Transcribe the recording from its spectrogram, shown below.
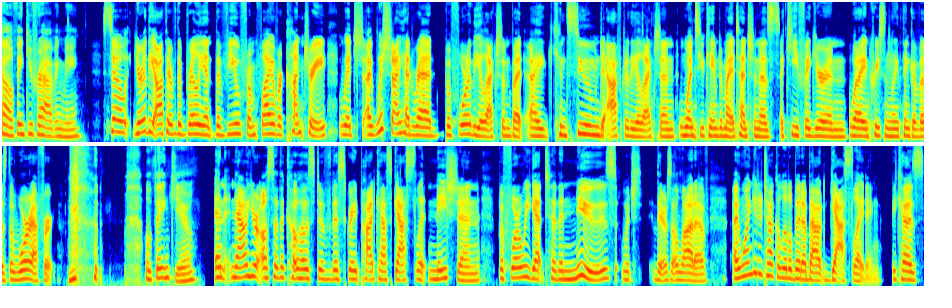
Oh, thank you for having me. So, you're the author of the brilliant The View from Flyover Country, which I wish I had read before the election, but I consumed after the election once you came to my attention as a key figure in what I increasingly think of as the war effort. well, thank you. And now you're also the co host of this great podcast, Gaslit Nation. Before we get to the news, which there's a lot of, I want you to talk a little bit about gaslighting because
